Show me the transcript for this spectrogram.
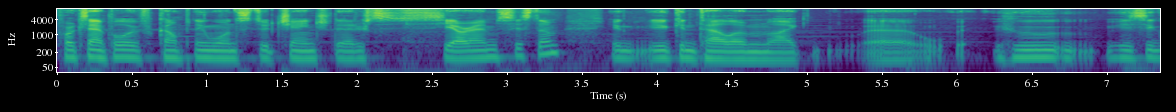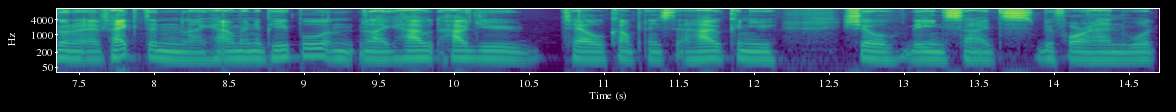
for example, if a company wants to change their CRM system, you you can tell them like uh, who is it going to affect and like how many people and like how how do you tell companies that how can you show the insights beforehand what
